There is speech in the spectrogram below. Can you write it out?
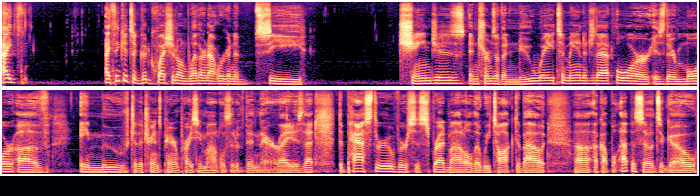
I th- I think it's a good question on whether or not we're going to see changes in terms of a new way to manage that or is there more of a move to the transparent pricing models that have been there, right? Is that the pass through versus spread model that we talked about uh, a couple episodes ago?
